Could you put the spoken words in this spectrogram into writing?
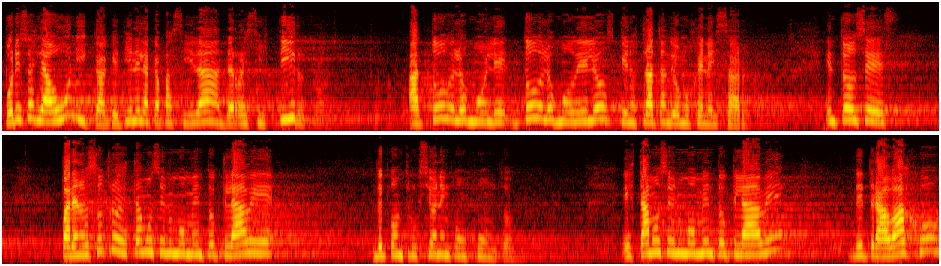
Por eso es la única que tiene la capacidad de resistir a todos los, modelos que nos tratan de homogeneizar. Entonces, para nosotros estamos en un momento clave de construcción en conjunto. Estamos en un momento clave de trabajo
